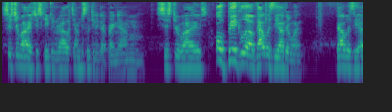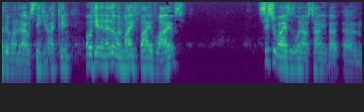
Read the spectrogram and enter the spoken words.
Sister wives, just keeping reality. I'm just looking it up right now. Mm. Sister Wives. Oh, Big Love. That was the other one. That was the other one that I was thinking. of. I couldn't. Oh, again, another one. My Five Wives. Sister Wives is the one I was talking about. Um,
